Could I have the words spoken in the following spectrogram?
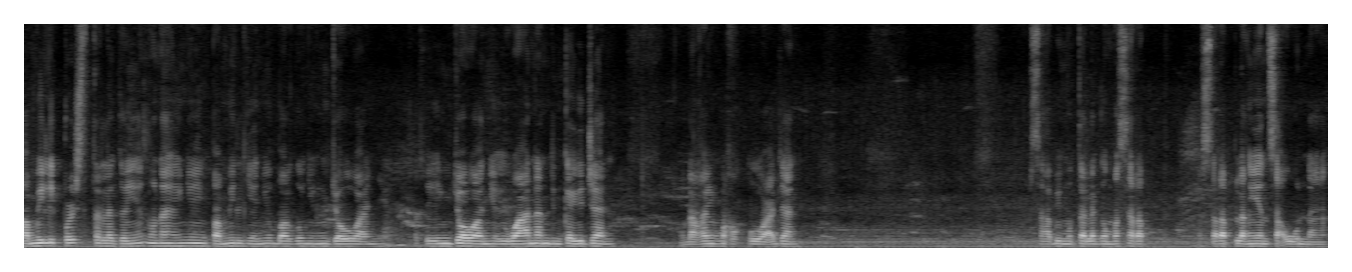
Family first talaga yan, unahin niyo yung pamilya niyo bago yung jowa niyo. Kasi yung jowa niyo, iwanan din kayo dyan. Wala kayong makukuha dyan. Sabi mo talaga masarap, masarap lang yan sa una.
